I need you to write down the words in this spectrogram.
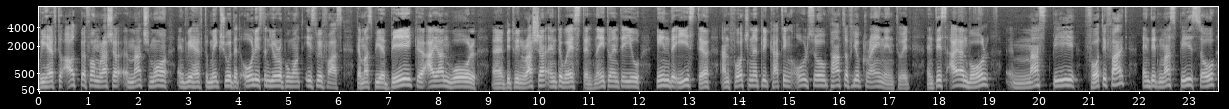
We have to outperform Russia uh, much more, and we have to make sure that all Eastern Europe who want is with us. There must be a big uh, iron wall uh, between Russia and the West, and NATO and the EU in the East, uh, unfortunately cutting also parts of Ukraine into it. And this iron wall uh, must be fortified and it must be so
